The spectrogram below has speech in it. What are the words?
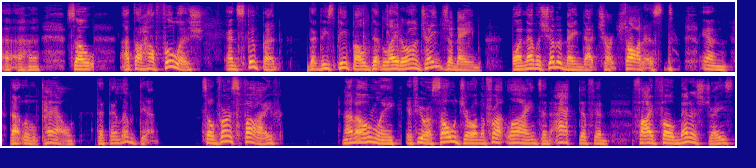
Uh-huh. So I thought how foolish and stupid that these people didn't later on change the name or never should have named that church Sardis in that little town that they lived in. So, verse 5 not only if you're a soldier on the front lines and active in fivefold ministries,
